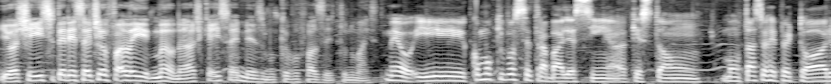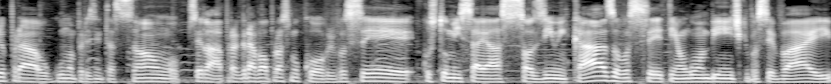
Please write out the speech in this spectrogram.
E eu achei isso interessante, eu falei, mano, eu acho que é isso aí mesmo que eu vou fazer e tudo mais. Meu, e como que você trabalha assim a questão montar seu repertório pra alguma apresentação ou sei lá, pra gravar o próximo cover? Você costuma ensaiar sozinho em casa ou você tem algum ambiente que você vai e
